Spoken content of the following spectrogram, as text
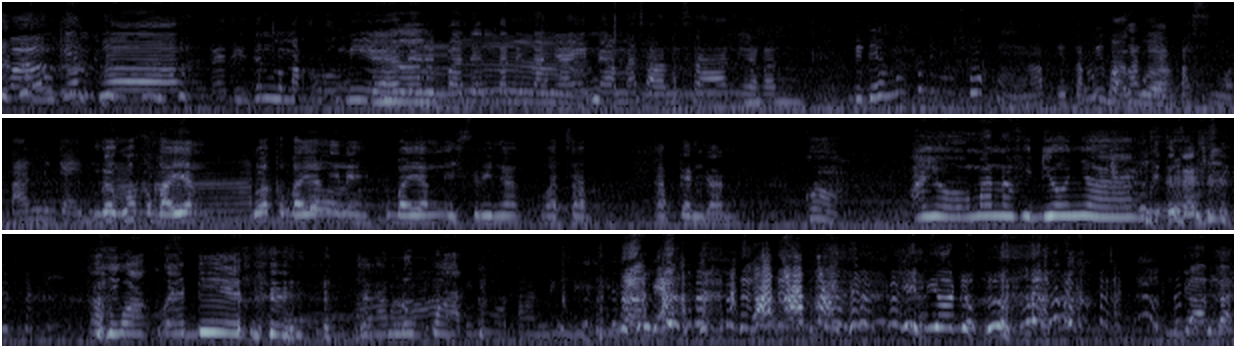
Rasa mungkin eh, netizen memaklumi ya Iya. daripada tadi tanyain sama Sansan ya kan di Denmark tuh dia ngevlog ngap ya, tapi Lupa bukan gua. ya pas mau tanding kayak Enggak, gua kebayang, gua kebayang gitu. ini, kebayang istrinya WhatsApp kapten kan. Kok, ayo mana videonya gitu kan. "Ah, Mau aku edit. Jangan lupa. ini mau tanding di sini apa-apa, video dulu enggak enggak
